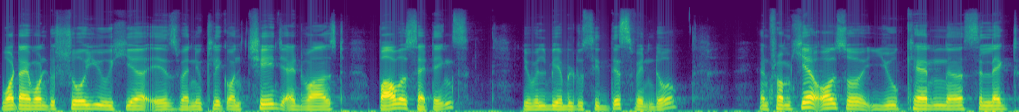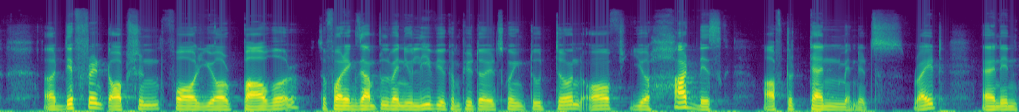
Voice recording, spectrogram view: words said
what i want to show you here is when you click on change advanced power settings you will be able to see this window. And from here also you can uh, select a different option for your power so for example when you leave your computer it's going to turn off your hard disk after 10 minutes right? And in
